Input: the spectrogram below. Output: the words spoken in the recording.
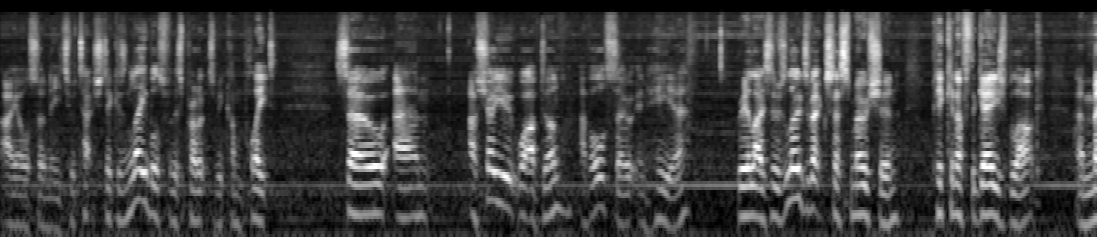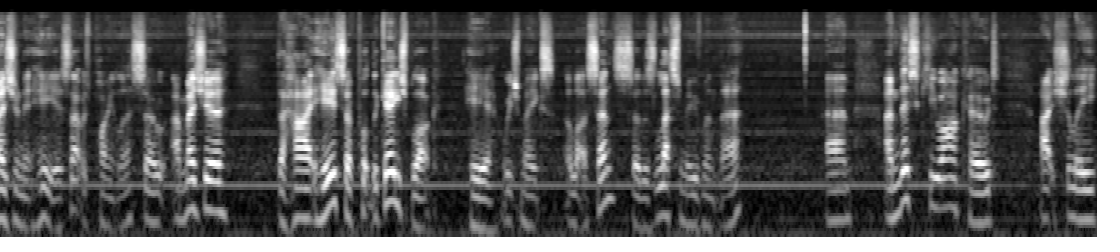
I also need to attach stickers and labels for this product to be complete. So um, I'll show you what I've done. I've also in here realised there's loads of excess motion picking off the gauge block and measuring it here, so that was pointless. So I measure the height here, so I put the gauge block here, which makes a lot of sense, so there's less movement there. Um, and this QR code actually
